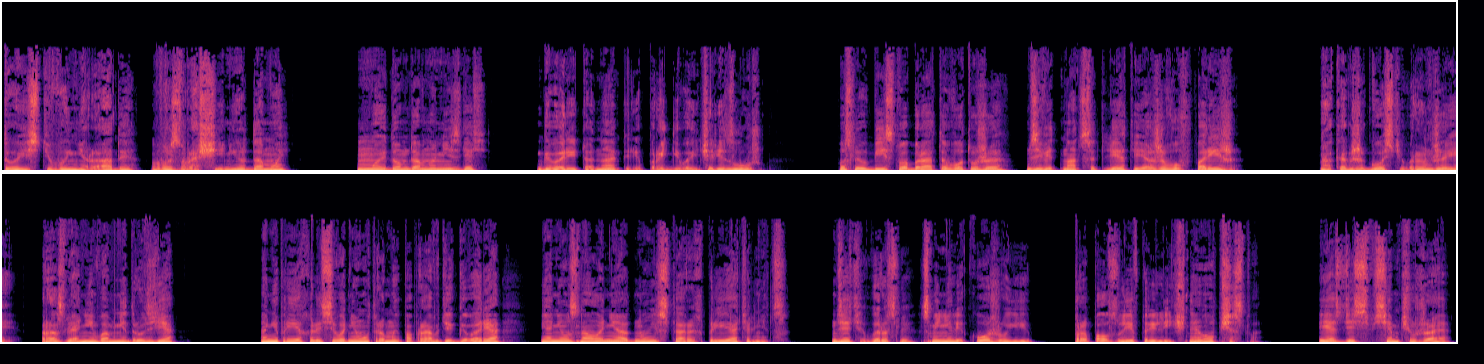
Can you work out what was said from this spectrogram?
То есть вы не рады возвращению домой? Мой дом давно не здесь, говорит она, перепрыгивая через лужу. После убийства брата вот уже девятнадцать лет я живу в Париже. А как же гости в оранжерее? Разве они вам не друзья? Они приехали сегодня утром, и, по правде говоря, я не узнала ни одну из старых приятельниц. Дети выросли, сменили кожу и проползли в приличное общество. Я здесь всем чужая,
